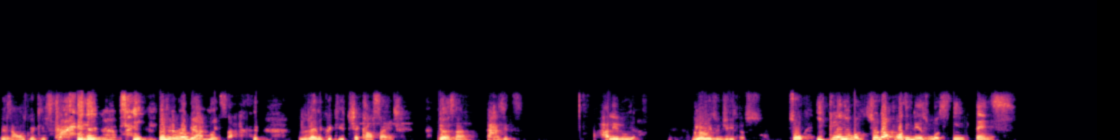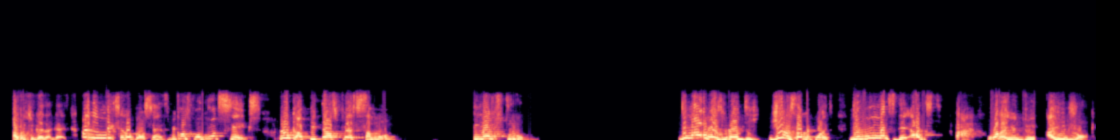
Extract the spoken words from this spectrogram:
Please, I want to quickly start. See, if you not be annoyed, sir, let me quickly check outside. You understand? That's it. Hallelujah. Glory to Jesus. So it clearly was so that 40 days was intense. Are we together, guys? And it makes a lot of sense because, for God's sakes, look at Peter's first sermon. He That's true. The man was ready. Do you understand my point? The moment they asked, ah, What are you doing? Are you drunk?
